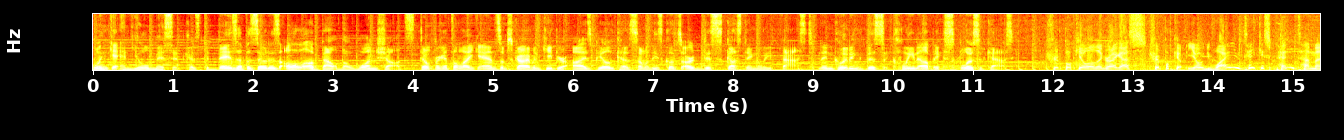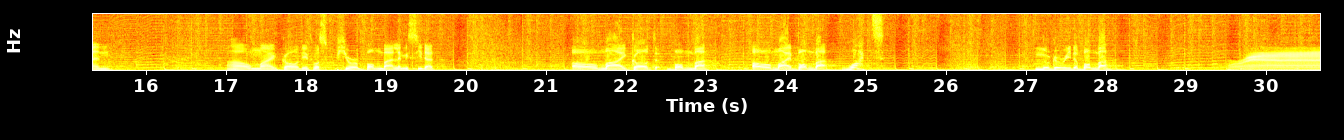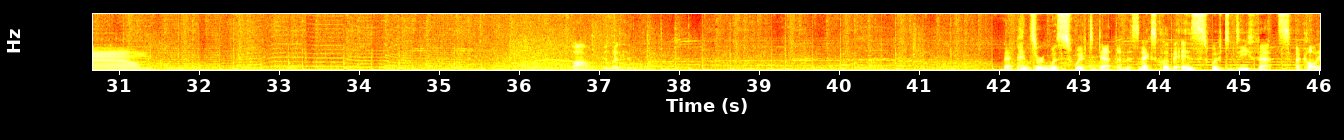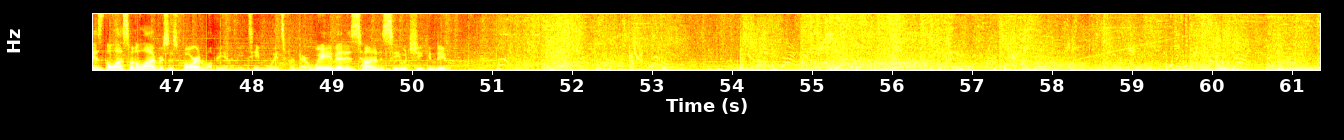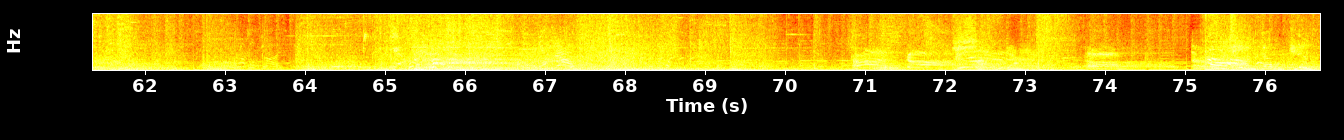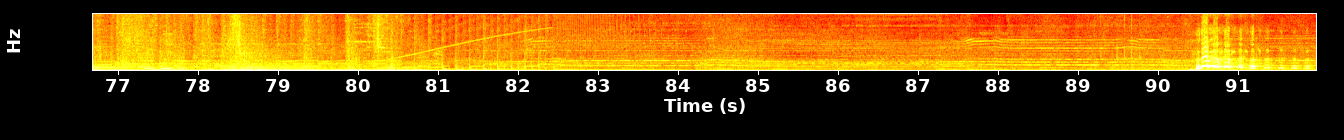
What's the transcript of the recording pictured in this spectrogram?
Blink and you'll miss it, because today's episode is all about the one-shots. Don't forget to like and subscribe and keep your eyes peeled, because some of these clips are disgustingly fast, including this clean-up explosive cask. Triple kill on the Gragas. Triple kill. Yo, why you take his pentaman? Oh my god, it was pure bomba. Let me see that. Oh my god, bomba. Oh my bomba. What? Nuguri the bomba. Ram. Wow, illicit. That pincer was Swift Death, and this next clip is Swift Defense. Akali is the last one alive versus 4, and while the enemy team waits for their wave, it is time to see what she can do. Blue team double kill. Quadra kill.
